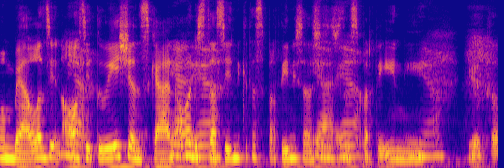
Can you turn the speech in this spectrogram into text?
membalance in all Yeah. situations kan. Yeah, oh di yeah. situasi ini kita seperti ini, situasi Yeah, yeah. seperti ini Yeah. gitu.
